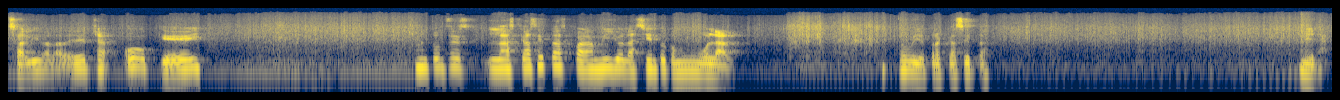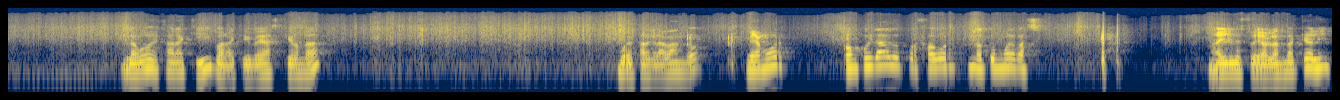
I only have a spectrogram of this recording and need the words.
salida a la derecha. Ok. Entonces, las casetas para mí yo las siento como un volado. Uy, otra caseta. Mira. La voy a dejar aquí para que veas qué onda. Voy a dejar grabando. Mi amor, con cuidado, por favor, no te muevas. Ahí le estoy hablando a Kelly.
